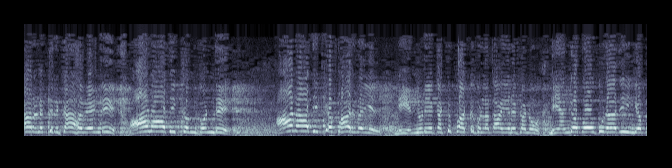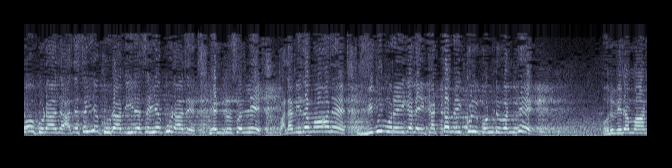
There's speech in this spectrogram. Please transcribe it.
காரணத்திற்காக வேண்டி ஆணாதிக்கம் கொண்டு ஆணாதிக்க பார்வையில் நீ என்னுடைய கட்டுப்பாட்டுக்குள்ள தான் இருக்கணும். நீ அங்க போக கூடாது இங்க போக கூடாது அதை செய்யக்கூடாது இதை செய்யக்கூடாது என்று சொல்லி பலவிதமான விதிமுறைகளை கட்டமைக்குள் கொண்டு வந்து ஒரு விதமான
